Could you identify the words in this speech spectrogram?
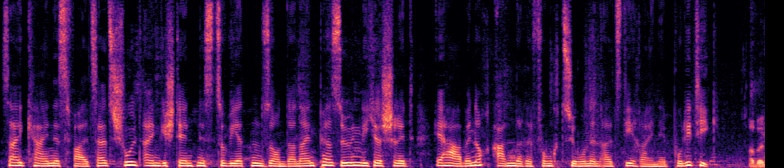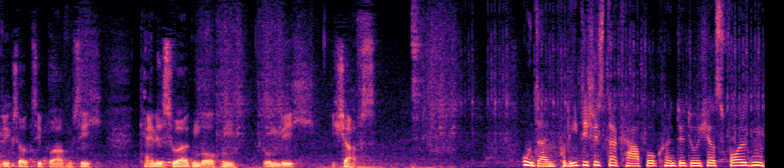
sei keinesfalls als Schuldeingeständnis zu werten, sondern ein persönlicher Schritt. Er habe noch andere Funktionen als die reine Politik. Aber wie gesagt, Sie brauchen sich keine Sorgen machen um mich. Ich schaff's. Und ein politisches Da Capo könnte durchaus folgen,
